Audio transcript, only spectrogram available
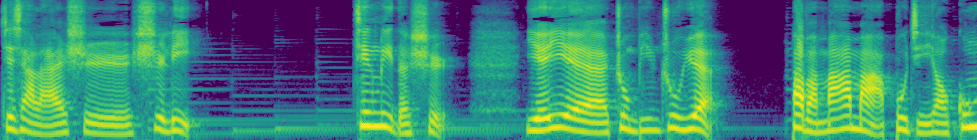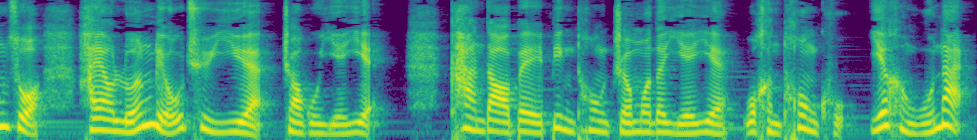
接下来是事例，经历的是爷爷重病住院，爸爸妈妈不仅要工作，还要轮流去医院照顾爷爷。看到被病痛折磨的爷爷，我很痛苦，也很无奈。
